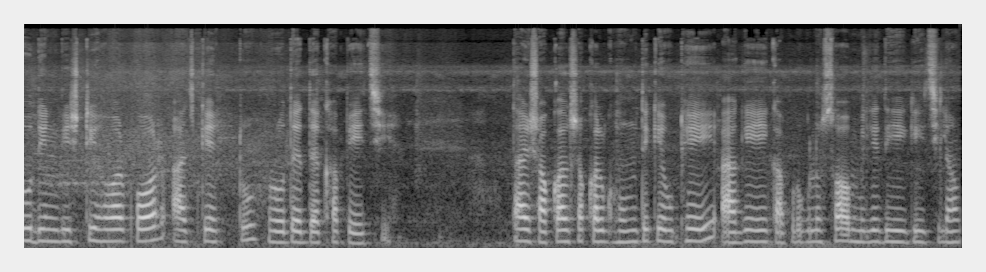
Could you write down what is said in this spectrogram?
দুদিন বৃষ্টি হওয়ার পর আজকে একটু রোদের দেখা পেয়েছি। তাই সকাল সকাল ঘুম থেকে উঠেই আগে এই কাপড়গুলো সব মিলে দিয়ে গিয়েছিলাম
